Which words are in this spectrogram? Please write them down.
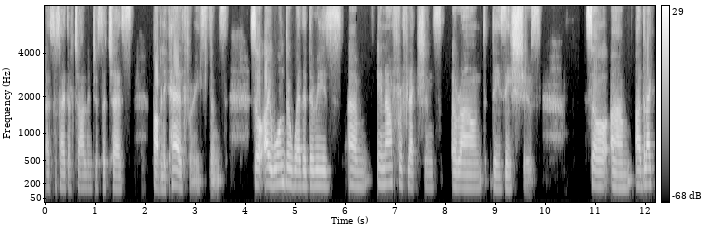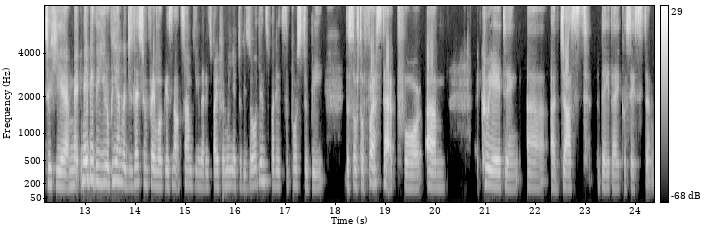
uh, societal challenges such as public health, for instance. So I wonder whether there is um, enough reflections around these issues. So um, I'd like to hear, maybe the European legislation framework is not something that is very familiar to this audience, but it's supposed to be the sort of first step for um, creating uh, a just data ecosystem.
